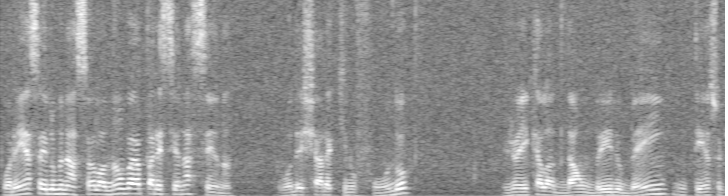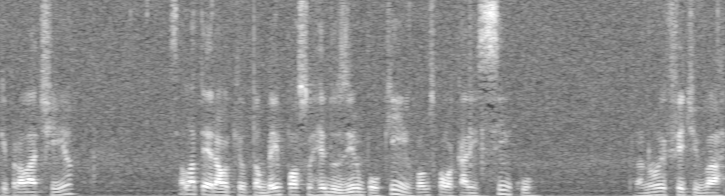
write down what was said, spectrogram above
Porém essa iluminação ela não vai aparecer na cena. Eu vou deixar aqui no fundo. Vejam aí que ela dá um brilho bem intenso aqui para a latinha. Essa lateral aqui eu também posso reduzir um pouquinho, vamos colocar em 5, para não efetivar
